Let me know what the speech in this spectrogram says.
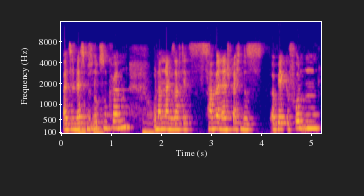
als Investment ja, nutzen können. Genau. Und haben dann gesagt, jetzt haben wir ein entsprechendes Objekt gefunden.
